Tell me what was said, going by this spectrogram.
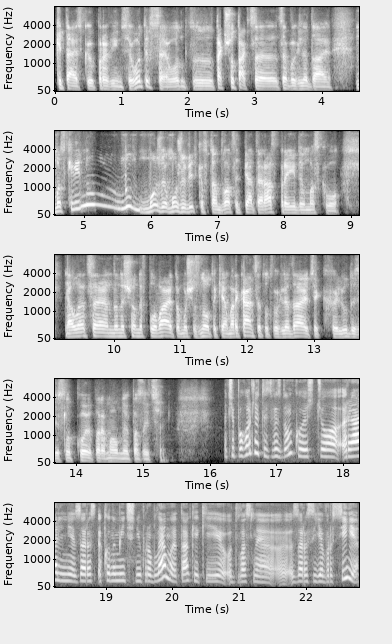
китайською провінцією. От і все. От так що так це, це виглядає. В Москві, ну ну може, може Вітков там 25 раз приїде в Москву, але це не на що не впливає, тому що знову таки американці тут виглядають як люди зі слабкою перемовною позицією. А чи погоджуєтесь ви з думкою, що реальні зараз економічні проблеми, так які от власне е, зараз є в Росії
